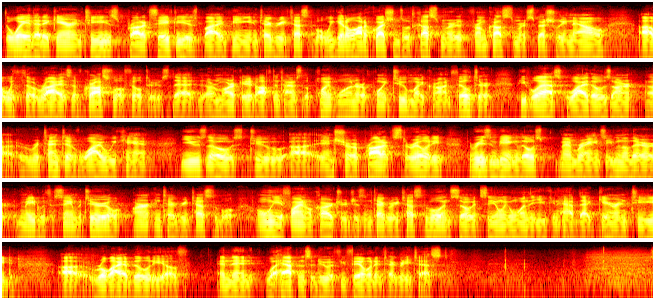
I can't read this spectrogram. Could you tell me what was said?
The way that it guarantees product safety is by being integrity testable. We get a lot of questions with customer, from customers, especially now uh, with the rise of crossflow filters that are marketed oftentimes with a 0.1 or a 0.2 micron filter. People ask why those aren't uh, retentive, why we can't use those to uh, ensure product sterility. The reason being those membranes, even though they're made with the same material, aren't integrity testable. Only a final cartridge is integrity testable, and so it's the only one that you can have that guaranteed uh, reliability of and then what happens to do if you fail an integrity test.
